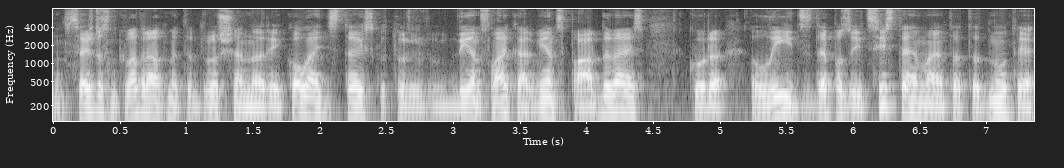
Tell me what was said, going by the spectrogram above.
nu, 60 kvadrātmetri droši vien arī kolēģis teiks, ka tur dienas laikā ir viens pārdevējs, kura līdz depozīta sistēmai tad, tad, nu, tie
